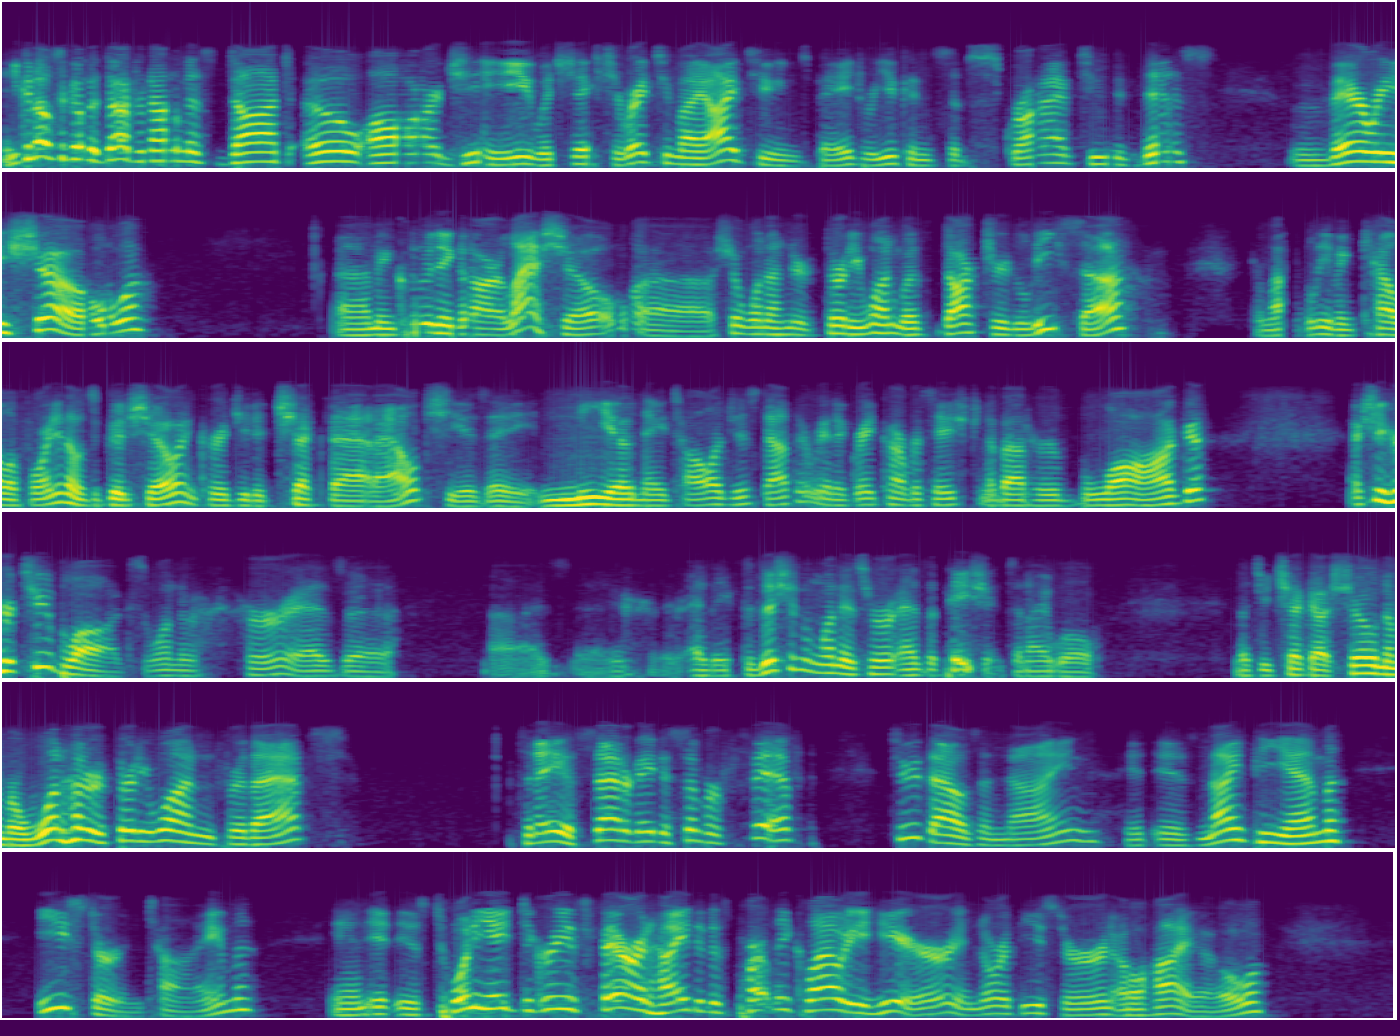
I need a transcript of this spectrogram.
And you can also go to dranonymous.org, which takes you right to my iTunes page where you can subscribe to this very show, um, including our last show, uh, show 131 with Dr. Lisa from, I believe, in California. That was a good show. I encourage you to check that out. She is a neonatologist out there. We had a great conversation about her blog. Actually, her two blogs. One of her as a uh, as, a, as a physician, one is her as a patient, and I will let you check out show number 131 for that. Today is Saturday, December 5th, 2009. It is 9 p.m. Eastern Time, and it is 28 degrees Fahrenheit. It is partly cloudy here in northeastern Ohio.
